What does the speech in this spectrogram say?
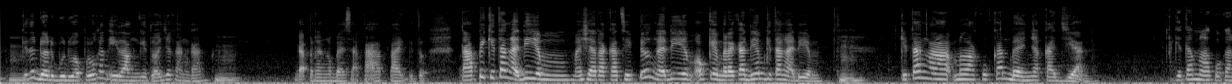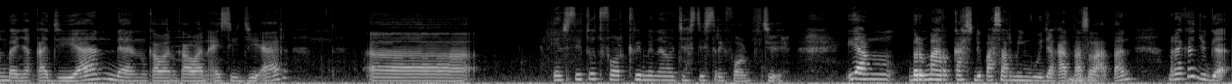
Hmm. kita 2020 kan hilang gitu aja kan kang Hmm. nggak pernah ngebahas apa-apa gitu. Tapi kita nggak diem, masyarakat sipil nggak diem. Oke, mereka diem, kita nggak diem. Hmm. Kita melakukan banyak kajian. Kita melakukan banyak kajian dan kawan-kawan ICGR, eh, Institute for Criminal Justice Reform, yang bermarkas di Pasar Minggu Jakarta Selatan, mereka juga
